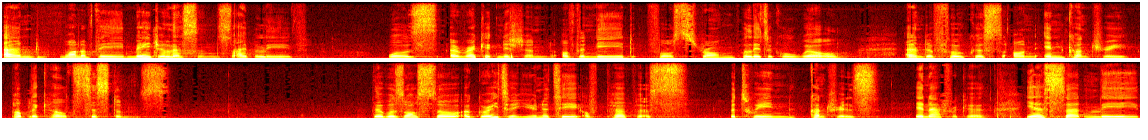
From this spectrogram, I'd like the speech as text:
And one of the major lessons, I believe, was a recognition of the need for strong political will and a focus on in-country public health systems. There was also a greater unity of purpose between countries in Africa. Yes, certainly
